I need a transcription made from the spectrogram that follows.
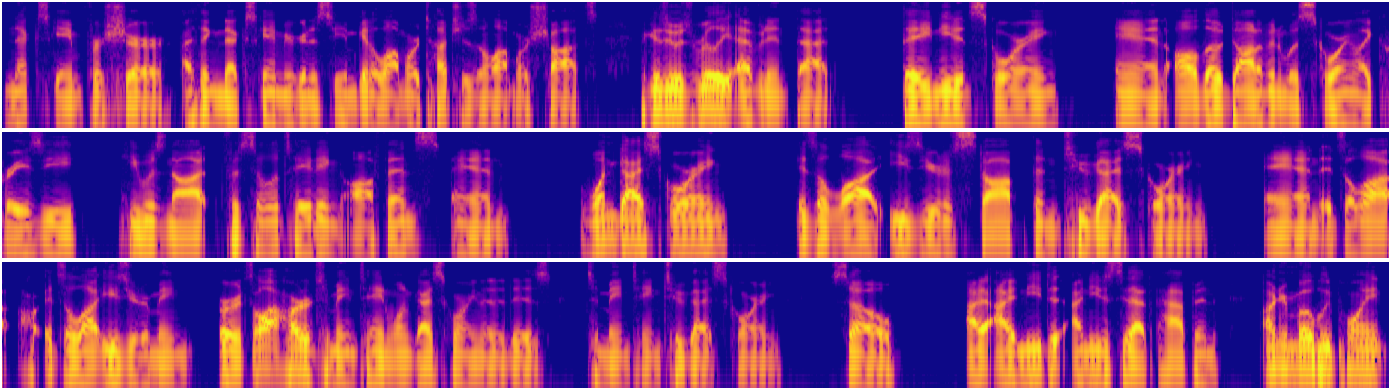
next game for sure. I think next game you're going to see him get a lot more touches and a lot more shots because it was really evident that they needed scoring. And although Donovan was scoring like crazy, he was not facilitating offense and one guy scoring is a lot easier to stop than two guys scoring and it's a lot it's a lot easier to main or it's a lot harder to maintain one guy scoring than it is to maintain two guys scoring so i i need to i need to see that happen on your mobley point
